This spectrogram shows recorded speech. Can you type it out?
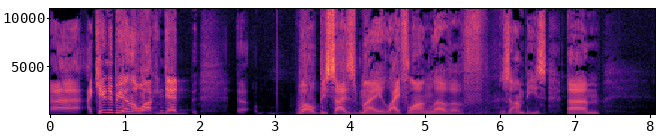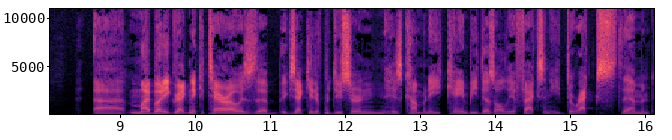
Uh, I came to be on The Walking Dead. uh, Well, besides my lifelong love of zombies, um, uh, my buddy Greg Nicotero is the executive producer, and his company KNB does all the effects, and he directs them. And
